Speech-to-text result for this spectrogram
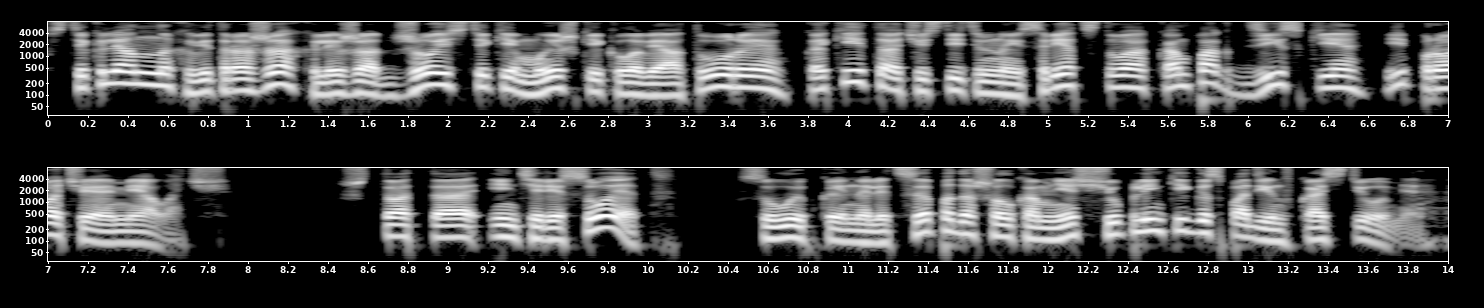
В стеклянных витражах лежат джойстики, мышки, клавиатуры, какие-то очистительные средства, компакт-диски и прочая мелочь. «Что-то интересует?» С улыбкой на лице подошел ко мне щупленький господин в костюме.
